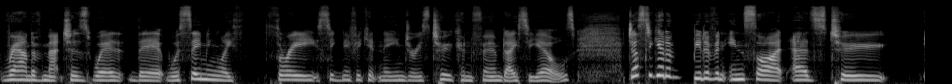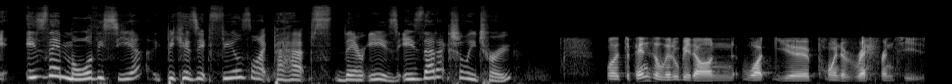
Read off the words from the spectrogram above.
round of matches where there were seemingly three significant knee injuries, two confirmed ACLs. Just to get a bit of an insight as to is there more this year? Because it feels like perhaps there is. Is that actually true? Well, it depends a little bit on what your point of reference is.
